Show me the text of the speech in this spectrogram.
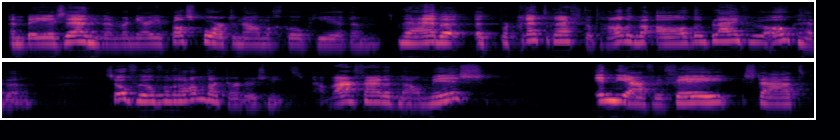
een BSN en wanneer je paspoorten nou mag kopiëren. We hebben het portretrecht, dat hadden we al, dat blijven we ook hebben. Zoveel verandert er dus niet. Nou, waar gaat het nou mis? In die AVG staat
